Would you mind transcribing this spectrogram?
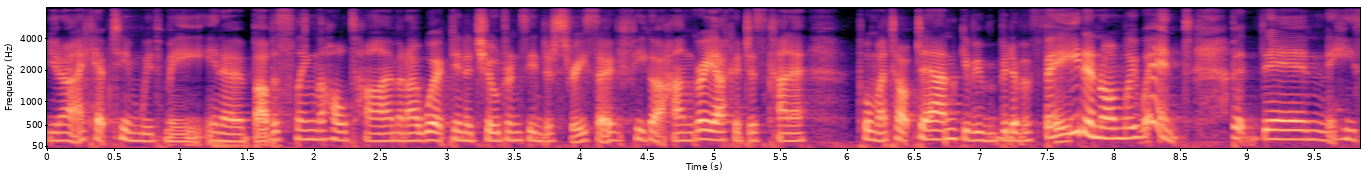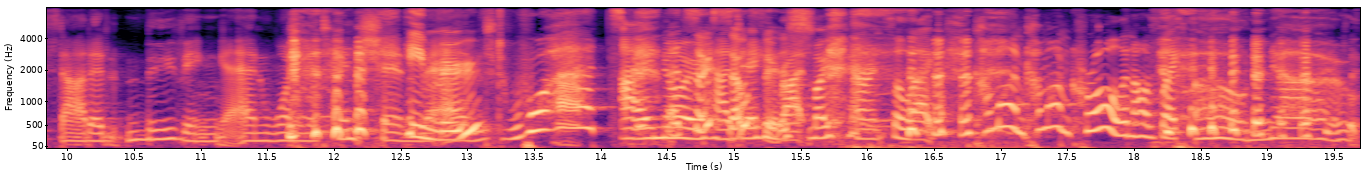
you know, I kept him with me in a bubba sling the whole time. And I worked in a children's industry. So if he got hungry, I could just kind of pull my top down, give him a bit of a feed, and on we went. But then he started moving and wanting attention. He moved? What? I know. That's so how selfish. dare he, right? Most parents are like, come on, come on, crawl. And I was like, oh no,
